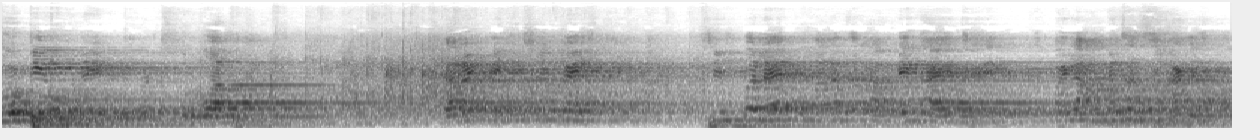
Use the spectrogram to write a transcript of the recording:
छोटी होते पण सुरुवात करा. कारण त्याच्याशिवाय काहीच नाही. सिंपल आहे तुम्हाला जर आंबे खायचे आहे तर पहिलं आंब्याचं झाड लावा.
